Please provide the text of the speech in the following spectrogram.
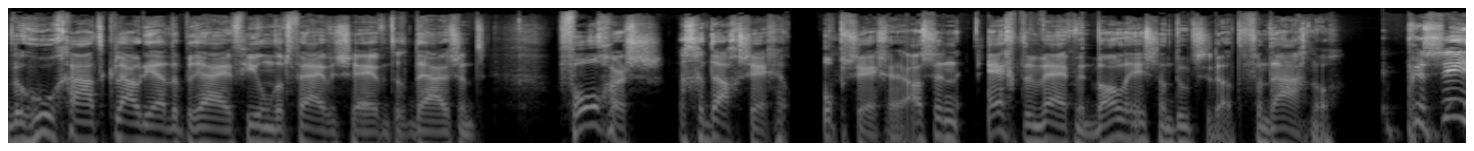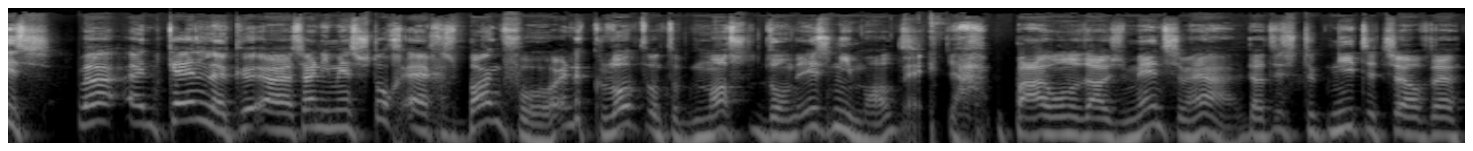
hoe gaat Claudia de Brij 475.000 volgers gedag zeggen, opzeggen? Als een echt een wijf met ballen is, dan doet ze dat. Vandaag nog. Precies. Maar, en kennelijk eh, zijn die mensen toch ergens bang voor. En dat klopt, want op Mastodon is niemand. Nee. Ja, een paar honderdduizend mensen. Maar ja, dat is natuurlijk niet hetzelfde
